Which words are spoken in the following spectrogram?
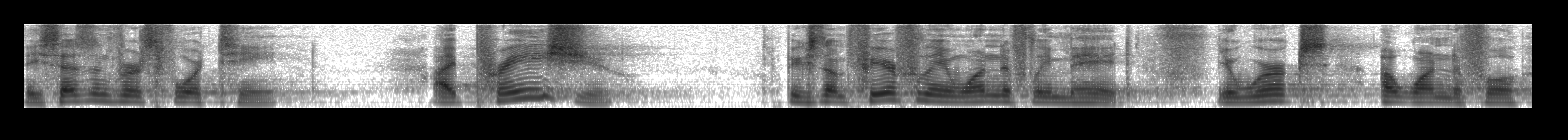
He says in verse 14, I praise you because I'm fearfully and wonderfully made. Your works are wonderful.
